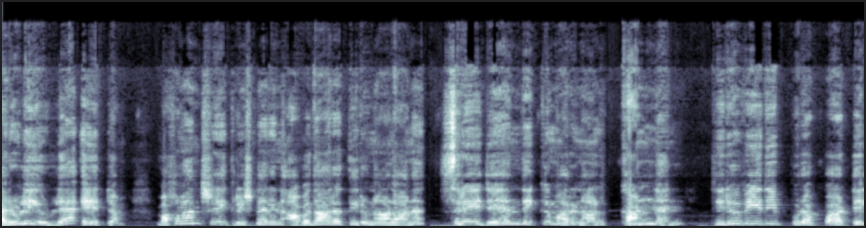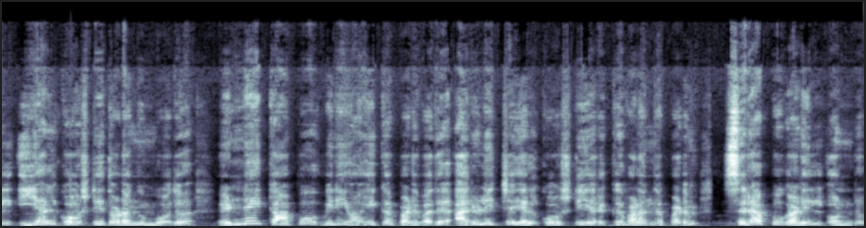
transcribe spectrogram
அருளியுள்ள ஏற்றம். பகவான் ஸ்ரீ கிருஷ்ணரின் அவதார திருநாளான ஸ்ரீ ஜெயந்திக்கு மறுநாள் கண்ணன் திருவீதி புறப்பாட்டில் இயல் கோஷ்டி தொடங்கும் போது எண்ணெய் காப்பு விநியோகிக்கப்படுவது அருளிச் செயல் கோஷ்டியருக்கு வழங்கப்படும் சிறப்புகளில் ஒன்று.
